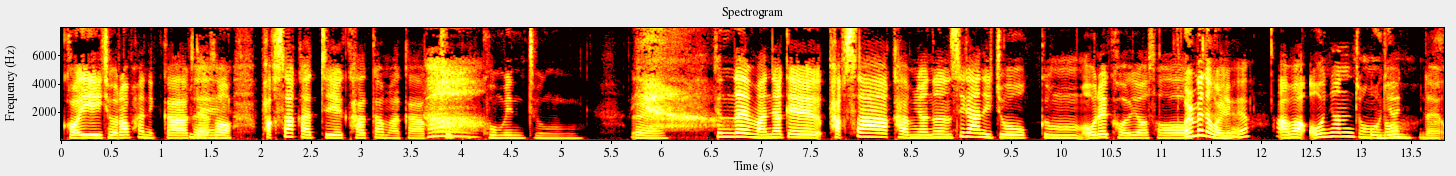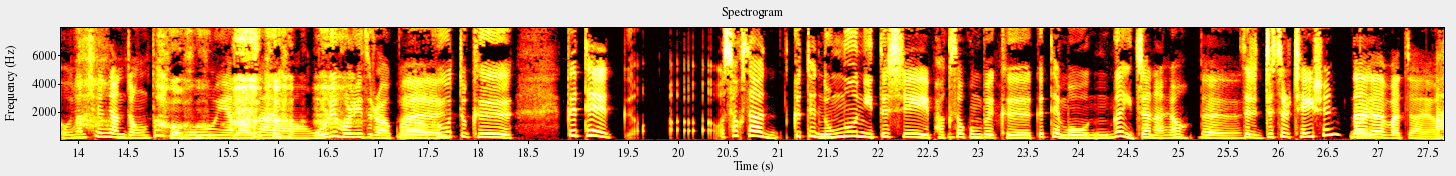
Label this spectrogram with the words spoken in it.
거의 졸업하니까 그래서 박사까지 갈까 말까 고- 고민 중. 네. 근데 만약에 박사 가면은 시간이 조금 오래 걸려서 얼마나 걸려요? 아마 5년 정도. 5년? 네, 5년 7년 정도. 오, 예, 맞아요. 오래 걸리더라고요. 네. 그것도 그 끝에 어, 석사 끝에 논문 있듯이 박사 공부 그 끝에 뭔가 있잖아요. 네. Dissertation? 네, 네, 맞아요. 아,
